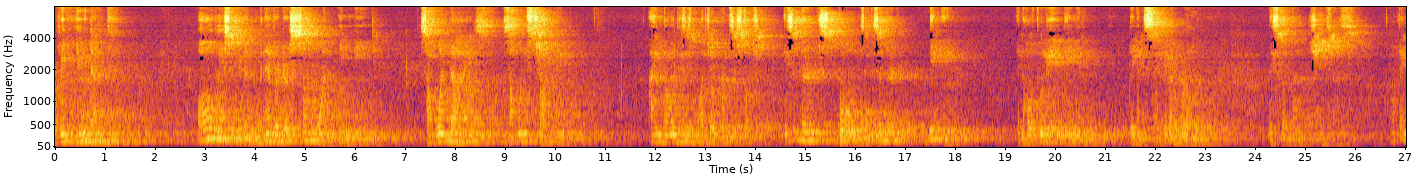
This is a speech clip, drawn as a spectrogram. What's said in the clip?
Renew that. Always renew that whenever there's someone in need. Someone dies, someone is struggling. I know this is what your ancestors, it's in their bones, it is in their being. And hopefully, being in, being in a secular world, this will not change us. Okay?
